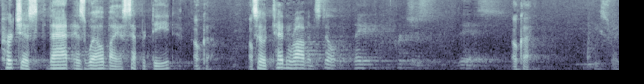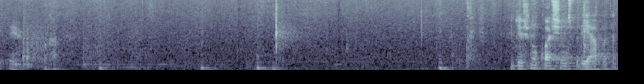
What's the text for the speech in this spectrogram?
purchased that as well by a separate deed. Okay. So Ted and Robin still, they purchased this Okay. piece right there. Okay. Additional questions for the applicant?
